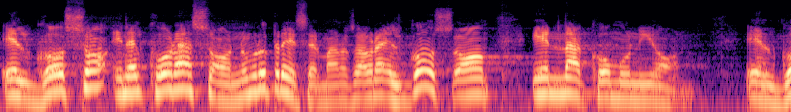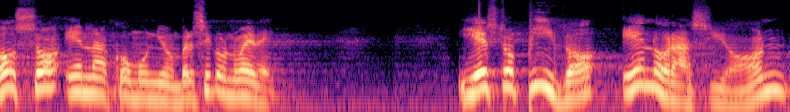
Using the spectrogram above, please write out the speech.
el gozo en el corazón. Número tres, hermanos, ahora el gozo en la comunión. el gozo en la comunión. Versículo 9. Y esto pido en oración,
